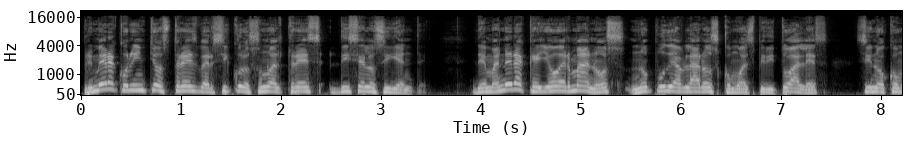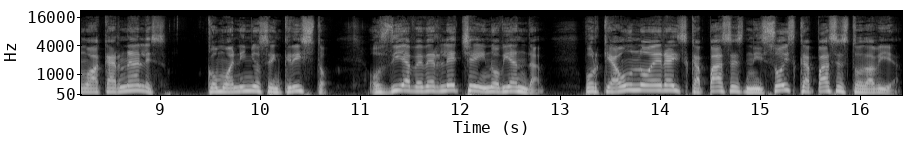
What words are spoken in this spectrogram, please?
Primera Corintios 3 versículos 1 al 3 dice lo siguiente. De manera que yo, hermanos, no pude hablaros como espirituales, sino como a carnales, como a niños en Cristo. Os di a beber leche y no vianda, porque aún no erais capaces ni sois capaces todavía,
